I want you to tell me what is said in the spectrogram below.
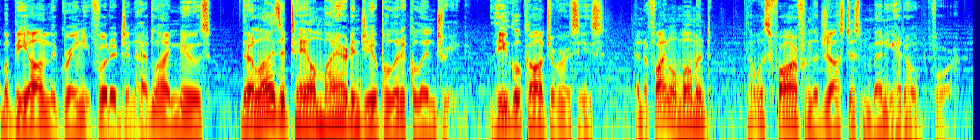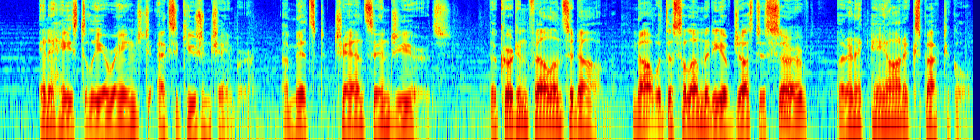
But beyond the grainy footage and headline news, there lies a tale mired in geopolitical intrigue, legal controversies, and a final moment that was far from the justice many had hoped for. In a hastily arranged execution chamber, amidst chants and jeers, the curtain fell on Saddam, not with the solemnity of justice served, but in a chaotic spectacle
